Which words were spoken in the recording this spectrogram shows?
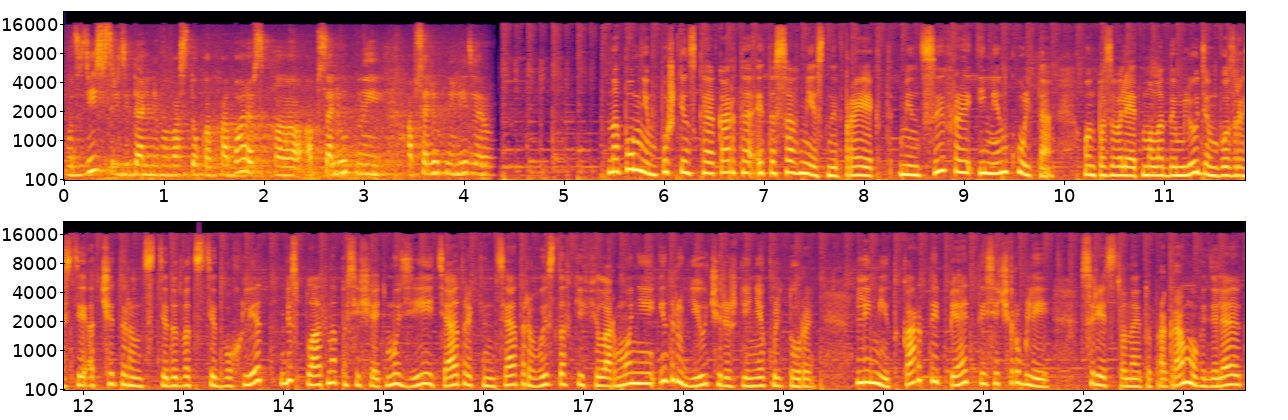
вот здесь, среди Дальнего Востока, Хабаровск, абсолютный абсолютный, лидер. Напомним, Пушкинская карта – это совместный проект Минцифры и Минкульта. Он позволяет молодым людям в возрасте от 14 до 22 лет бесплатно посещать музеи, театры, кинотеатры, выставки, филармонии и другие учреждения культуры. Лимит карты – 5000 рублей. Средства на эту программу выделяют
